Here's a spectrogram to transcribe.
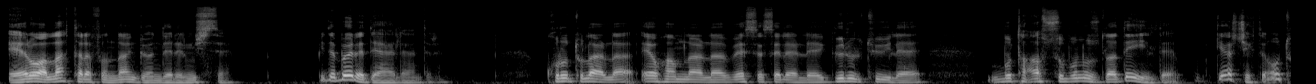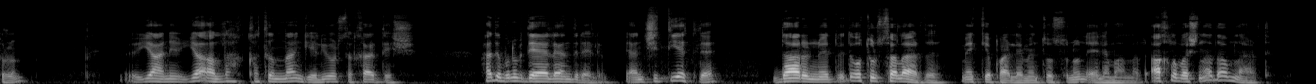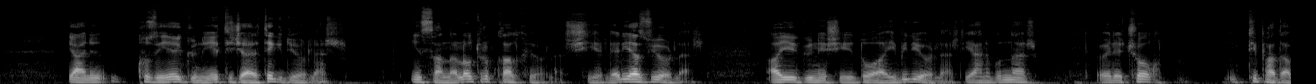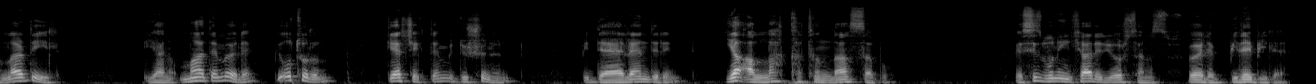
eğer o Allah tarafından gönderilmişse, bir de böyle değerlendirin. Kurutularla, evhamlarla, vesveselerle, gürültüyle, bu taassubunuzla değil de gerçekten oturun. Yani ya Allah katından geliyorsa kardeş, hadi bunu bir değerlendirelim. Yani ciddiyetle Darül Nedve'de otursalardı Mekke parlamentosunun elemanları. Aklı başına adamlardı. Yani kuzeye güneye ticarete gidiyorlar. İnsanlarla oturup kalkıyorlar. Şiirler yazıyorlar. Ayı, güneşi, doğayı biliyorlar. Yani bunlar öyle çok tip adamlar değil. Yani madem öyle bir oturun, gerçekten bir düşünün, bir değerlendirin. Ya Allah katındansa bu ve siz bunu inkar ediyorsanız böyle bile bile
